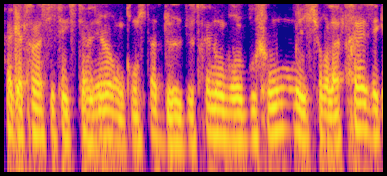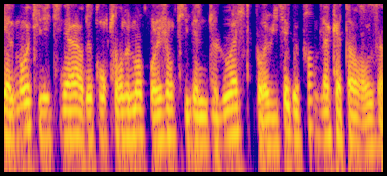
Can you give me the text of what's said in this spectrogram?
à 86 extérieur, on constate de, très nombreux bouchons. Et sur la 13 également, qui est l'itinéraire de contournement pour les gens qui viennent de l'ouest pour éviter de prendre la 14.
